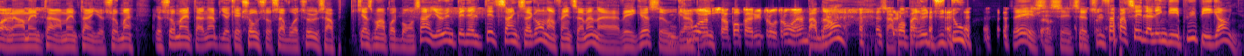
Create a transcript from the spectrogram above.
affaire. mais en même temps, en même temps, il y a sûrement, il y a sûrement un talent, puis il y a quelque chose sur sa voiture, ça n'a quasiment pas de bon sens. Il y a eu une pénalité de 5 secondes en fin de semaine à Vegas au Grand Ouais, Prix. ça n'a pas paru trop trop, hein? Pardon? Ça n'a pas paru du tout. Tu sais, tu le fais partir de la ligne des puits, puis il gagne.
